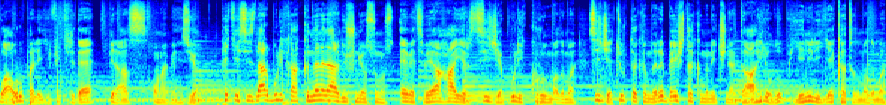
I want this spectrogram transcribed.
bu Avrupa Ligi fikri de biraz ona benziyor. Peki sizler bu lig hakkında neler düşünüyorsunuz? Evet veya hayır sizce bu lig kurulmalı mı? Sizce Türk takımları 5 takımın içine dahil olup yeni lige katılmalı mı?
